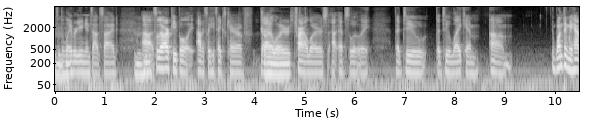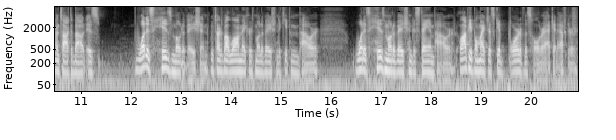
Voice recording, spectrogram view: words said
To mm-hmm. the labor unions outside. Mm-hmm. Uh, so there are people. Obviously, he takes care of that, trial lawyers. Trial lawyers, absolutely, that do that do like him. Um, one thing we haven't talked about is what is his motivation. We've talked about lawmakers' motivation to keep him in power what is his motivation to stay in power? A lot of people might just get bored of this whole racket after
